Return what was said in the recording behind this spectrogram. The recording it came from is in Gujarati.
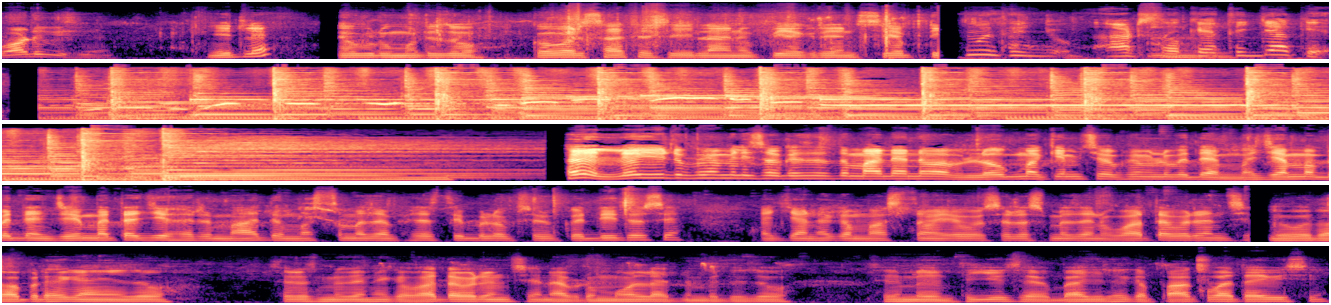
વાડવી છે. એટલે? એવડું મોટું જો કવર સાથે છે એટલે આનો પેક રહે સેફટી શું થઈ ગયું? આઠસો કે થઈ ગયા કે? હેલો યુટ્યુબ ફેમિલી સ્વાગત છે તમારા નવા બ્લોગમાં કેમ છો ફેમિલી બધા મજામાં? બધા જય માતાજી. હર મહાદેવ. મસ્ત મજા ફેસથી બ્લોગ શરૂ કરી દીધો છે. અચાનક કે મસ્ત એવો સરસ મજાનું વાતાવરણ છે. જો તો આપણે કે અહીંયા જો સરસ મજાનું કે વાતાવરણ છે અને આપણે મોલાટ ને બધું જો સરસ મજાનું થઈ ગયું છે. બાજુ છે કે પાકવાત આવી છે.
